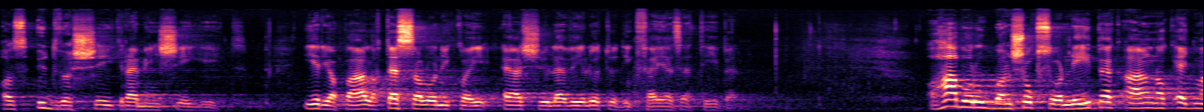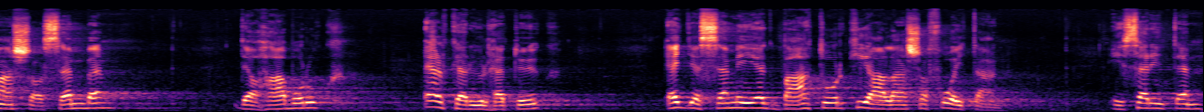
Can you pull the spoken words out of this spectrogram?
az üdvösség reménységét, írja Pál a tesszalonikai első levél 5. fejezetében. A háborúkban sokszor népek állnak egymással szemben, de a háborúk elkerülhetők egyes személyek bátor kiállása folytán. És szerintem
